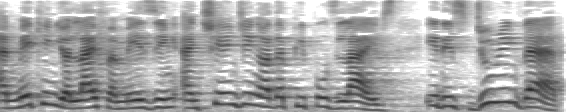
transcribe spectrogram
and making your life amazing and changing other people's lives. It is during that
